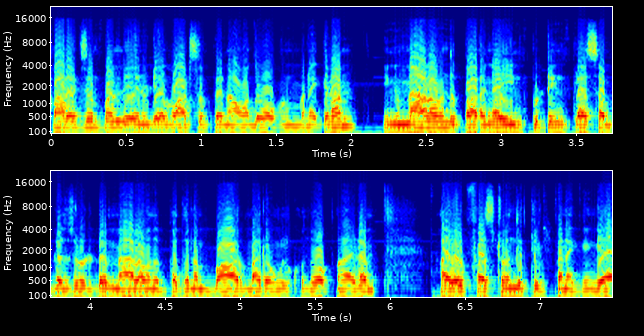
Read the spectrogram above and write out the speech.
ஃபார் எக்ஸாம்பிள் என்னுடைய வாட்ஸ்அப்பை நான் வந்து ஓப்பன் பண்ணிக்கிறேன். இங்கே மேலே வந்து பாருங்கள் இன்புட்டிங் ப்ளஸ் அப்படின்னு சொல்லிட்டு மேலே வந்து பார்த்தீங்கன்னா பார் மாதிரி உங்களுக்கு வந்து ஓப்பன் ஆகிடும் அது ஃபஸ்ட் வந்து கிளிக் பண்ணிக்கோங்க.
